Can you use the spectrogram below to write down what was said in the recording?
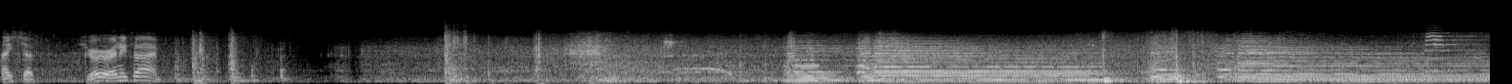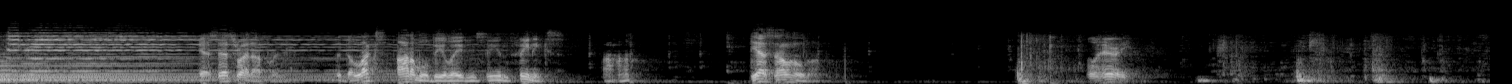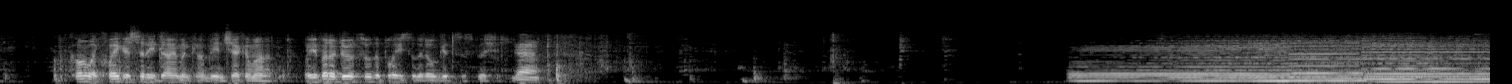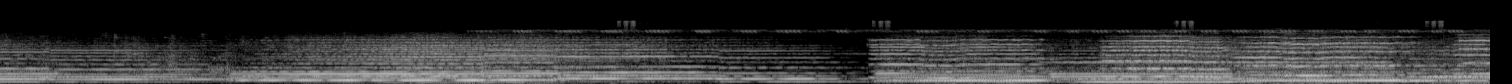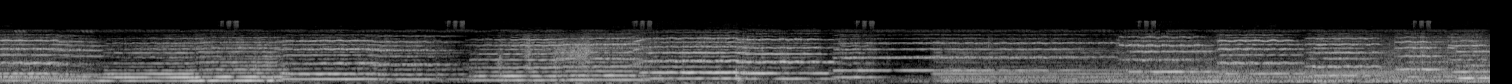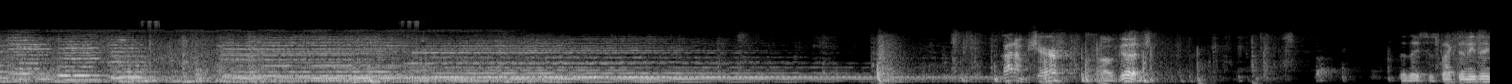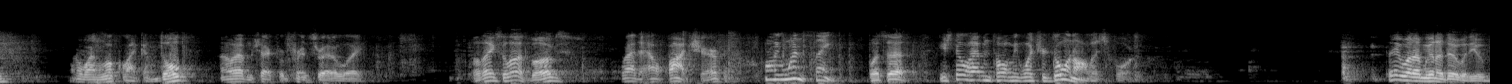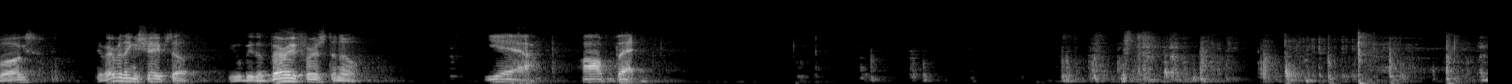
Thanks, Chuck. Sure, anytime. That's right, operator. The Deluxe Automobile Agency in Phoenix. Uh huh. Yes, I'll hold on. Oh, Harry. Call the Quaker City Diamond Company and check them out. Well, you better do it through the police so they don't get suspicious. Yeah. Got him, Sheriff. Oh, good. Did they suspect anything? What do I look like, a dope? I'll have them check for prints right away. Well, thanks a lot, Boggs. Glad to help out, Sheriff. Only one thing. What's that? You still haven't told me what you're doing all this for. Tell you what I'm going to do with you, Boggs. If everything shapes up, you'll be the very first to know. Yeah, I'll bet.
